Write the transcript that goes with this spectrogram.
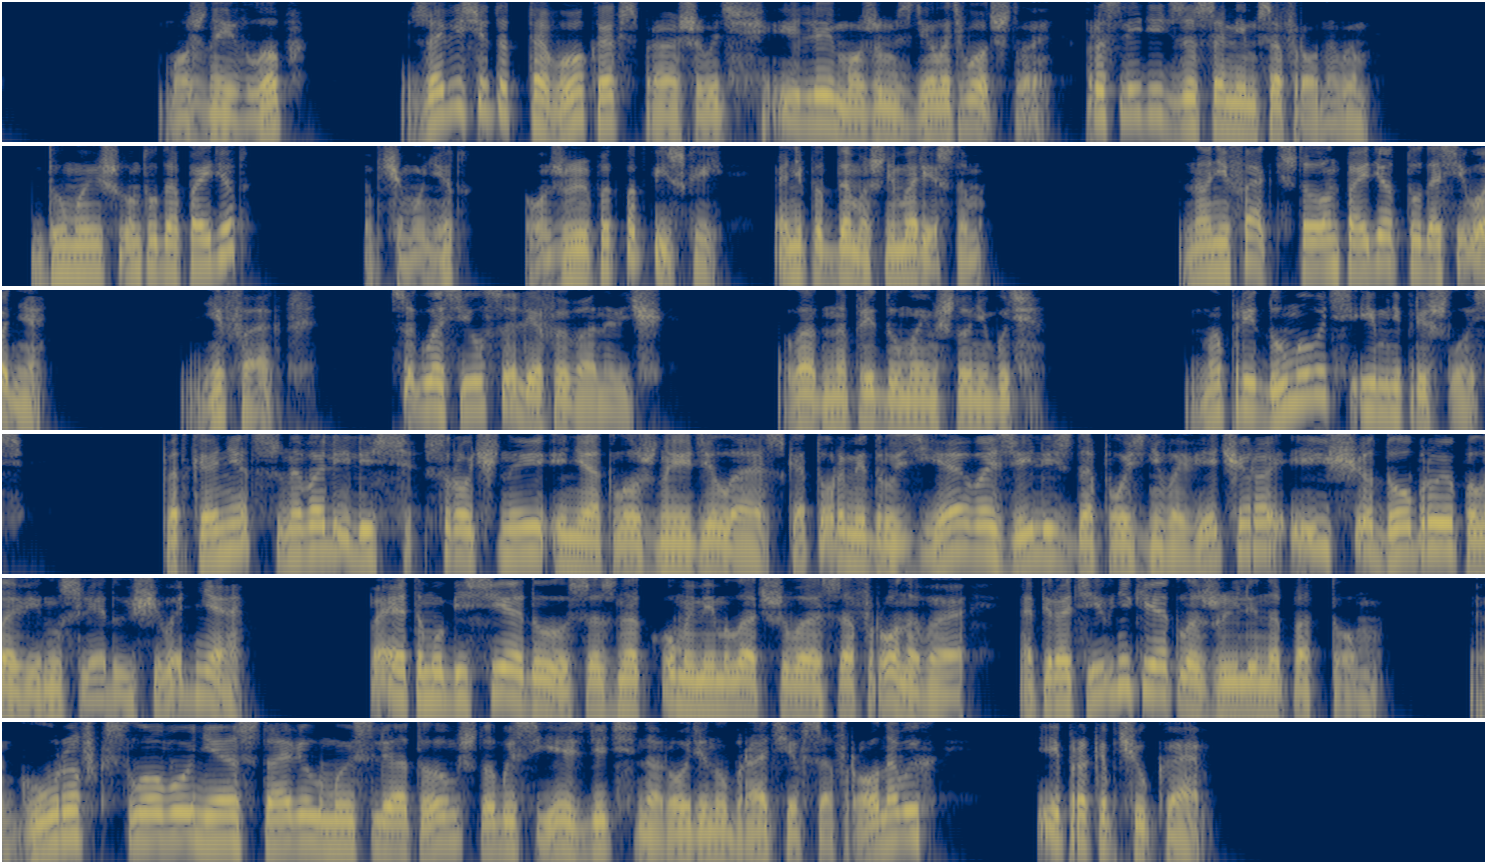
Можно и в лоб. Зависит от того, как спрашивать. Или можем сделать вот что. Проследить за самим Сафроновым. Думаешь, он туда пойдет? А почему нет? Он же под подпиской, а не под домашним арестом. Но не факт, что он пойдет туда сегодня. Не факт. Согласился Лев Иванович. Ладно, придумаем что-нибудь. Но придумывать им не пришлось. Под конец навалились срочные и неотложные дела, с которыми друзья возились до позднего вечера и еще добрую половину следующего дня. Поэтому беседу со знакомыми младшего Сафронова оперативники отложили на потом. Гуров, к слову, не оставил мысли о том, чтобы съездить на родину братьев Сафроновых и Прокопчука.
